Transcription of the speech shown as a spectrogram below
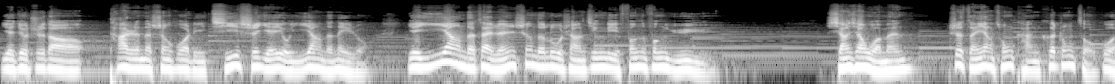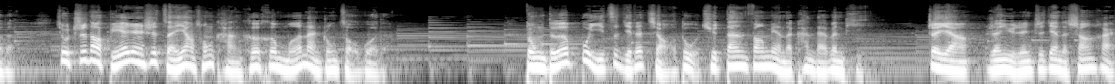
也就知道他人的生活里其实也有一样的内容，也一样的在人生的路上经历风风雨雨。想想我们是怎样从坎坷中走过的。就知道别人是怎样从坎坷和磨难中走过的，懂得不以自己的角度去单方面的看待问题，这样人与人之间的伤害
